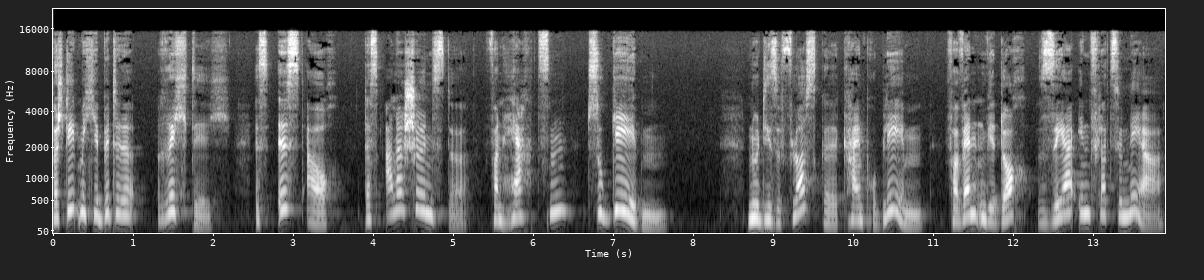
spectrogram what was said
Versteht mich hier bitte richtig. Es ist auch das Allerschönste, von Herzen zu geben. Nur diese Floskel, kein Problem, verwenden wir doch sehr inflationär.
